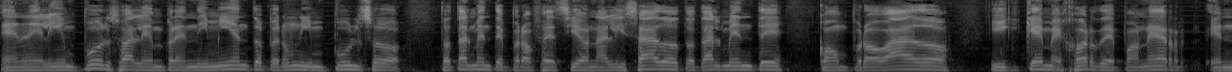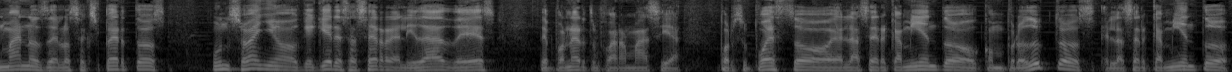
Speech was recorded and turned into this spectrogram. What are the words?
en el impulso al emprendimiento, pero un impulso totalmente profesionalizado, totalmente comprobado y qué mejor de poner en manos de los expertos un sueño que quieres hacer realidad es de poner tu farmacia. Por supuesto, el acercamiento con productos, el acercamiento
